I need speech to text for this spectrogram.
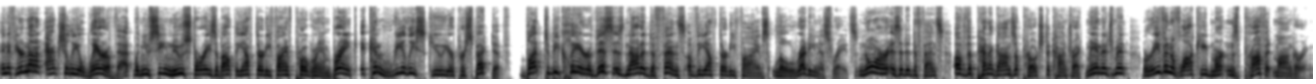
And if you're not actually aware of that, when you see news stories about the F 35 program break, it can really skew your perspective. But to be clear, this is not a defense of the F 35's low readiness rates, nor is it a defense of the Pentagon's approach to contract management or even of Lockheed Martin's profit mongering.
